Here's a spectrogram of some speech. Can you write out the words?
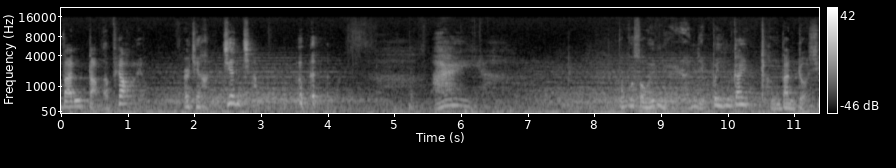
你不但长得漂亮，而且很坚强。哎呀，不过作为女人，你不应该承担这些。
